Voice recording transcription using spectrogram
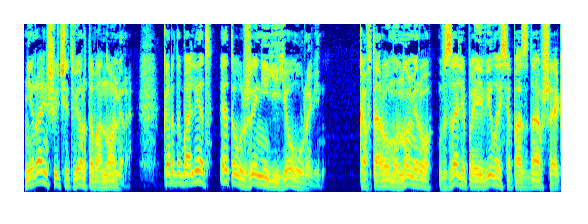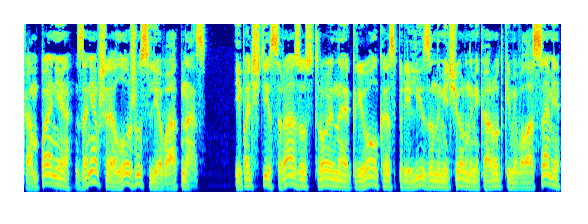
не раньше четвертого номера. Кардебалет — это уже не ее уровень. Ко второму номеру в зале появилась опоздавшая компания, занявшая ложу слева от нас. И почти сразу стройная креолка с прилизанными черными короткими волосами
